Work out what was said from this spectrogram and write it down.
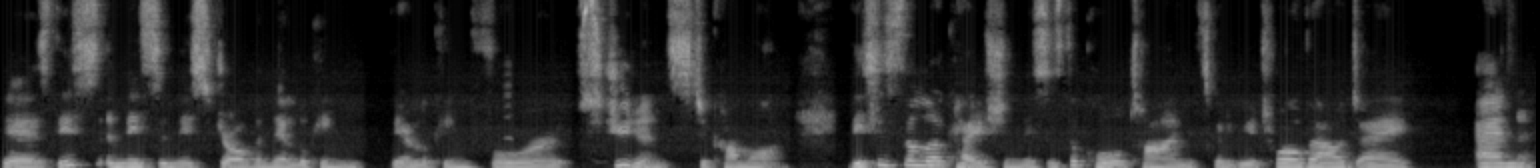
there's this and this and this job and they're looking they're looking for students to come on. This is the location this is the call time it's going to be a 12 hour day and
